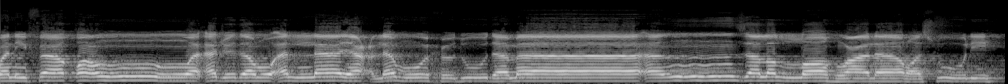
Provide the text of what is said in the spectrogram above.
ونفاقا وأجدر الا يعلموا حدود ما أنزل الله على رسوله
